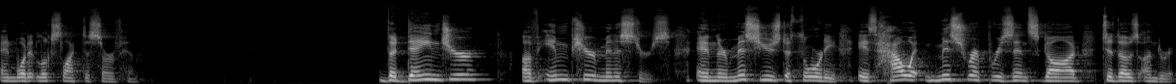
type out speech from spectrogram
and what it looks like to serve Him. The danger of impure ministers and their misused authority is how it misrepresents God to those under it.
